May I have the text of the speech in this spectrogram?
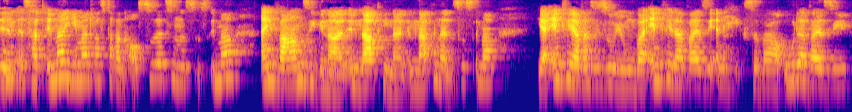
es hat immer jemand was daran auszusetzen und es ist immer ein Warnsignal im Nachhinein. Im Nachhinein ist es immer, ja, entweder weil sie so jung war, entweder weil sie eine Hexe war oder weil sie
